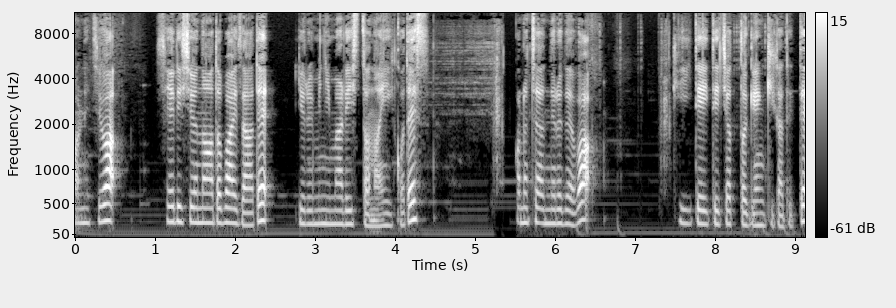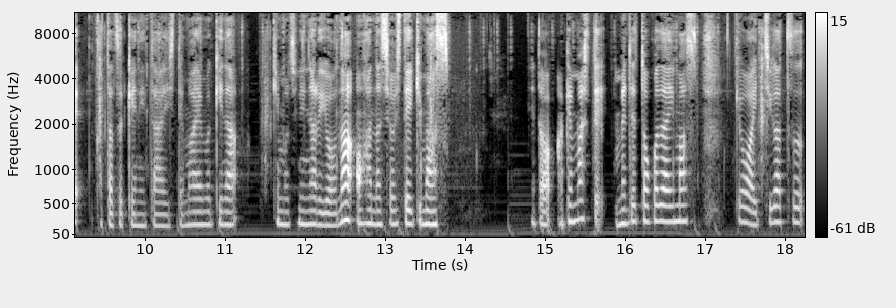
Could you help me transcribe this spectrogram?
こんにちは。整理収納アドバイザーで、ゆるミニマリストのいい子です。このチャンネルでは、聞いていてちょっと元気が出て、片付けに対して前向きな気持ちになるようなお話をしていきます。えっと、明けましておめでとうございます。今日は1月、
